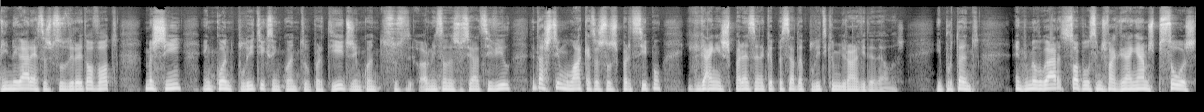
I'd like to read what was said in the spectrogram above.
em negar a essas pessoas o direito ao voto, mas sim, enquanto políticos, enquanto partidos, enquanto organização da sociedade civil, tentar estimular que essas pessoas participem e que ganhem esperança na capacidade da política melhorar a vida delas. E, portanto, em primeiro lugar, só pelo simples facto de ganharmos pessoas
